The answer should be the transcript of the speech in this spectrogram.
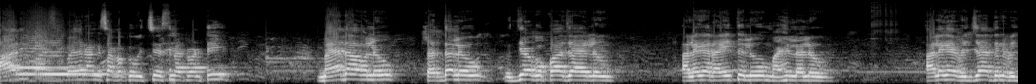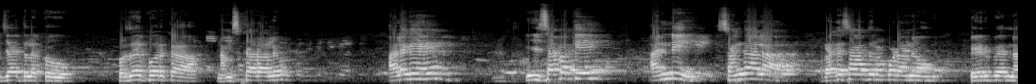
ఆదివాసి బహిరంగ సభకు విచ్చేసినటువంటి మేధావులు పెద్దలు ఉద్యోగ ఉపాధ్యాయులు అలాగే రైతులు మహిళలు అలాగే విద్యార్థిని విద్యార్థులకు హృదయపూర్వక నమస్కారాలు. అలాగే ఈ సభకి అన్ని సంఘాల రథసార్థులు కూడాను పేరు పేరున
